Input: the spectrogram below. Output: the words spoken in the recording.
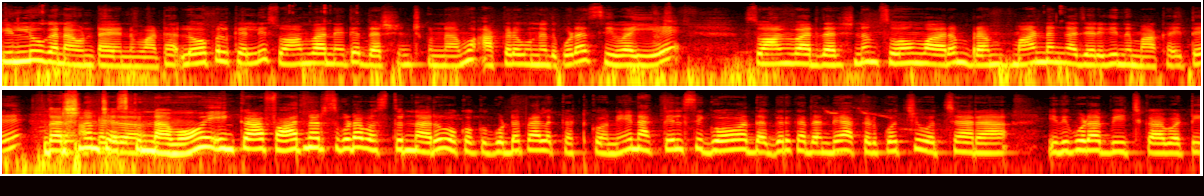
ఇల్లుగన ఉంటాయన్నమాట. లోపలికి వెళ్ళి స్వామివారిని అయితే దర్శించుకున్నాము. అక్కడ ఉన్నది కూడా శివయ్యే. స్వామివారి దర్శనం సోమవారం బ్రహ్మాండంగా జరిగింది మాకైతే. దర్శనం చేసుకున్నాము. ఇంకా ఫారినర్స్ కూడా వస్తున్నారు. ఒక్కొక్క గుడ్డపేలకు కట్టుకొని. నాకు తెలిసి గోవా దగ్గర కదండి. అక్కడికి వచ్చి వచ్చారా? ఇది కూడా బీచ్ కాబట్టి.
